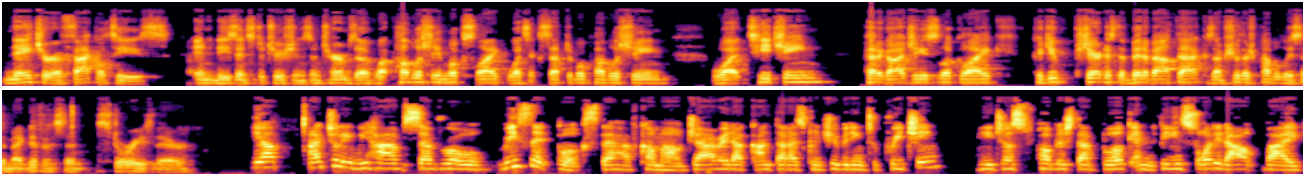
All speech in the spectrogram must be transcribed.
nature of faculties in these institutions in terms of what publishing looks like, what's acceptable publishing, what teaching pedagogies look like. Could you share just a bit about that? Because I'm sure there's probably some magnificent stories there. Yep. Actually, we have several recent books that have come out. Jared Alcantara is contributing to preaching. He just published that book and being sorted out by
